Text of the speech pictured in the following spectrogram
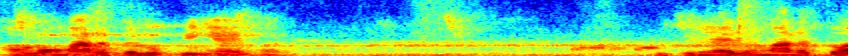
เอาลงมาแล้วตัวลูกพี่ใหญ่ก่อนลูกพี่ใหญ่ลงมาแล้วตัว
